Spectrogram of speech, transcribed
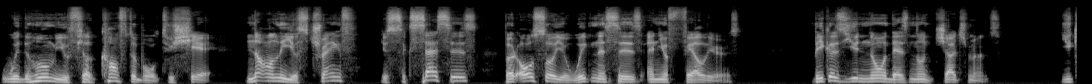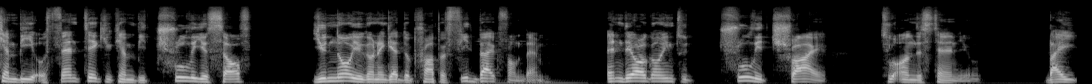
with whom you feel comfortable to share not only your strength, your successes, but also your weaknesses and your failures. Because you know there's no judgment. You can be authentic. You can be truly yourself. You know you're going to get the proper feedback from them. And they are going to truly try to understand you by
